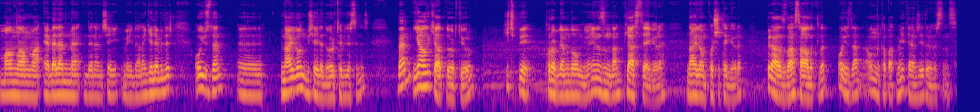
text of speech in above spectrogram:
manlanma, ebelenme denen şey meydana gelebilir. O yüzden e, naylon bir şeyle de örtebilirsiniz. Ben yağlı kağıtla örtüyorum. Hiçbir problemi de olmuyor. En azından plastiğe göre, naylon poşete göre biraz daha sağlıklı. O yüzden onunla kapatmayı tercih edebilirsiniz.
